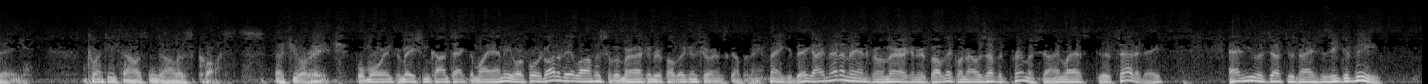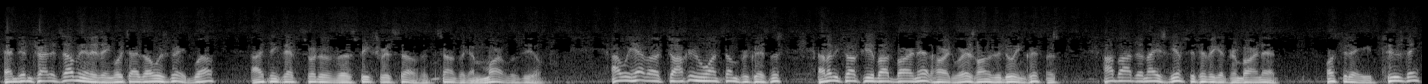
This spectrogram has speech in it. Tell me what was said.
day. $20,000 costs. That's your age. For more information, contact the Miami or Fort Lauderdale office of American Republic Insurance Company. Thank you, Big. I met a man from American Republic when I was up at Permashine last uh, Saturday, and he was just as nice as he could be, and didn't try to sell me anything, which I thought was great. Well, I think that sort of uh, speaks for itself. It sounds like a marvelous deal. Uh, we have a talker who wants something for Christmas. Uh, let me talk to you about Barnett Hardware, as long as we're doing Christmas. How about a nice gift certificate from Barnett? What's today? Tuesday?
